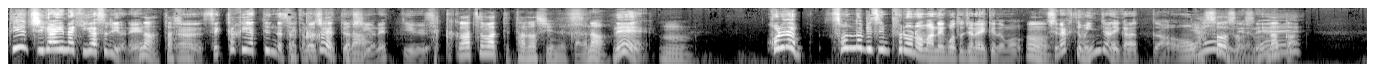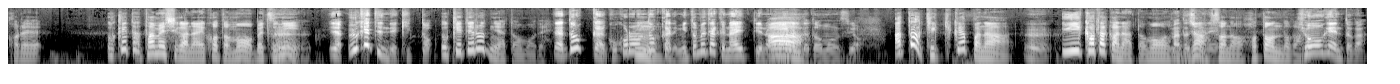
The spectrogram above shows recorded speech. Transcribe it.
ていう違いな気がするよね。なあ確かに。うん、せっかくやってんだったら楽しくやってほしいよねっていう。せっかく集まって楽しいねんからな。ねえ。うん。これだそんな別にプロの真似事じゃないけども、うん。しなくてもいいんじゃないかなとは思うんいだよね。やそうそうそう。なんかこれ受けた試しがないことも別にうん。いや受けてんだよきっと。受けてるんやと思うで、だからどっか心のどっかで認めたくないっていうのがあるんだと思うんですよ、あとは結局やっぱなうん、言い方かなと思うけどな、まあ確かにね。そのほとんどが。表現とか。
